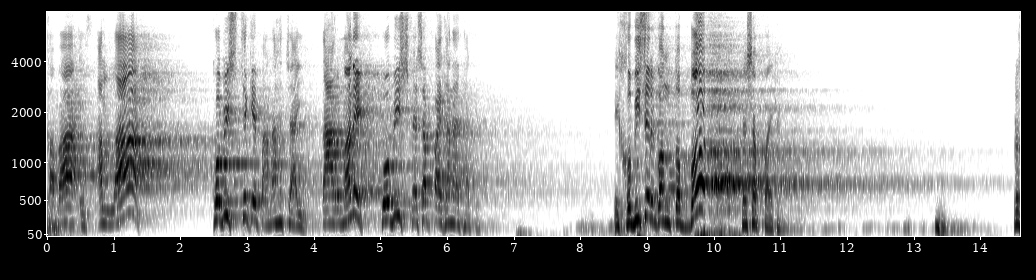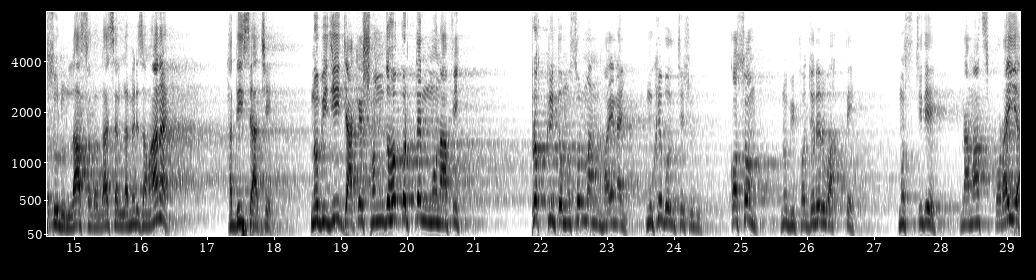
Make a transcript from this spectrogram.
খাবাইস। আল্লাহ কবিশ থেকে পানা চাই। তার মানে কবিশ পেশাব পায়খানায় থাকে। এই খবিসের গন্তব্য পেশাব পায়খানা। রসুল্লাহ সাল্লাহ সাল্লামের জামানায় হাদিস আছে, নবীজি যাকে সন্দেহ করতেন মুনাফিক, প্রকৃত মুসলমান হয় নাই, মুখে বলছে শুধু, কসম নবী ফজরের ওয়াক্তে মসজিদে নামাজ পড়াইয়া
